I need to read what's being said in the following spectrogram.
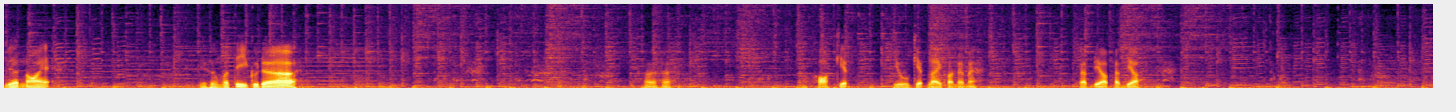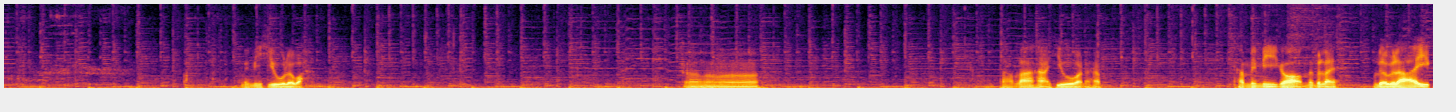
เลือดน้อย เดี๋ยวเพิ่งมาตีกูเด้อ เฮ้ย อเก็บฮิวเก็บอะไรก่อนได้ไหมแป๊บเดียวแป๊บเดียวไม่มีฮิวเลยว่ะเอ่อตามล่าหาฮิวก่อนนะครับ ถ้าไม่มีก็ไม่เป็นไร เหลือเวลาอีก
